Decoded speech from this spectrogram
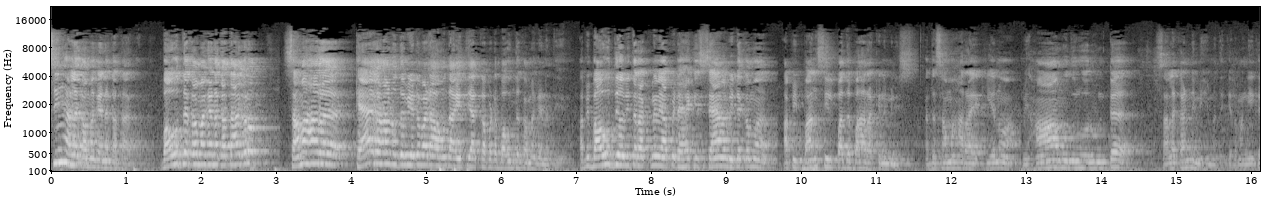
සිංහලකම ගැන කතා කරනවා. බෞද්ධකම ගැන කතා කරොත් සමහර කෑ ගහන උදවියට වඩා හොඳ අයිතියක් අපට බෞද්ධකම ගැන තියෙනවා. අපි බෞද්ධයෝ විතරක් නෙවෙයි අපිට හැකි සෑම විටකම අපි පන්සිල් පද පහ රකින මිනිස්සු. අද සමහර අය කියනවා මේ හාමුදුරුවරුන්ට සලකන්නේ මෙහෙමද කියලා. මම ඒක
